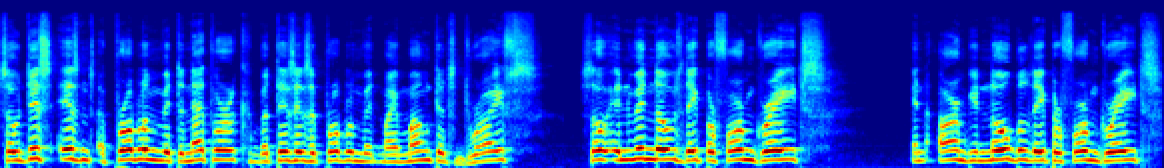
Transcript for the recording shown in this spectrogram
So this isn't a problem with the network, but this is a problem with my mounted drives. So in Windows they perform great. In Armbian Noble they perform great.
